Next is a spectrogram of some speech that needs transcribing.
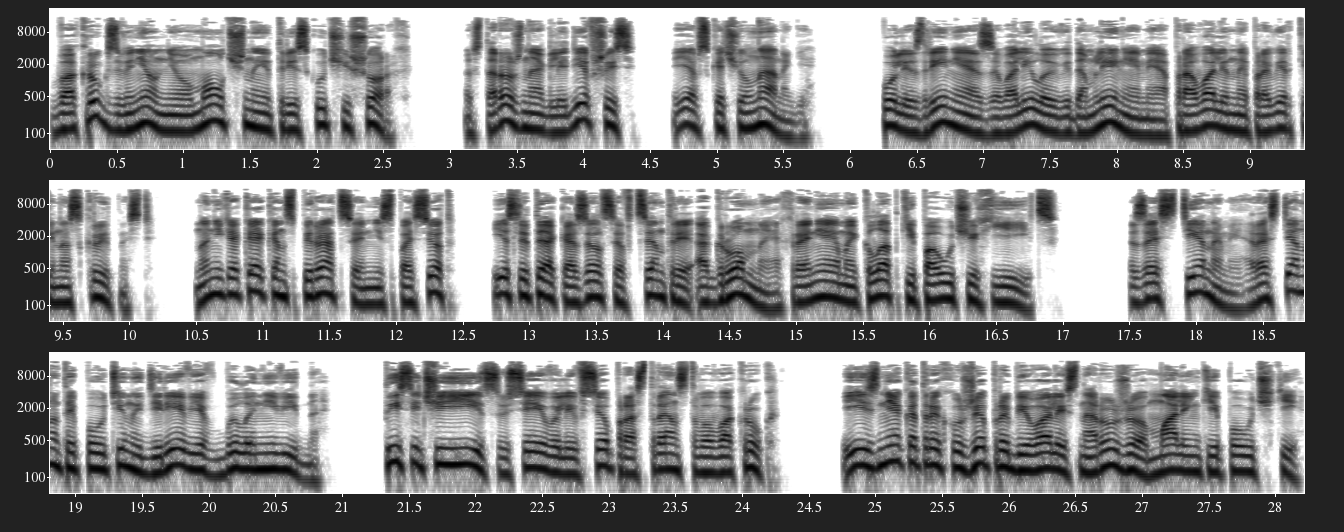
Вокруг звенел неумолчный трескучий шорох. Осторожно оглядевшись, я вскочил на ноги. Поле зрения завалило уведомлениями о проваленной проверке на скрытность. Но никакая конспирация не спасет, если ты оказался в центре огромной охраняемой кладки паучьих яиц. За стенами, растянутой паутины деревьев, было не видно. Тысячи яиц усеивали все пространство вокруг, и из некоторых уже пробивались наружу маленькие паучки.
